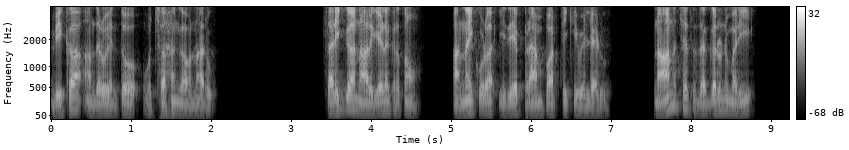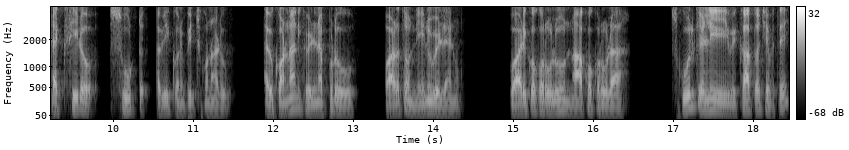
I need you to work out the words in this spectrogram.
వికా అందరూ ఎంతో ఉత్సాహంగా ఉన్నారు. సరిగ్గా నాలుగేళ్ళ క్రితం అన్నయ్య కూడా ఇదే ప్రామ్ పార్టీకి వెళ్ళాడు. నాన్న చేత దగ్గరుండి మరీ టెక్సీడో సూట్ అవి కొనిపించుకున్నాడు. అవి కొనడానికి వెళ్ళినప్పుడు వాళ్ళతో నేను వెళ్ళాను. వాడికొక రూలు నాకొక రూలా? స్కూల్కి వెళ్ళి వికాతో చెబితే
